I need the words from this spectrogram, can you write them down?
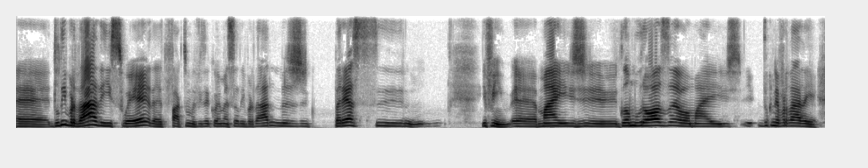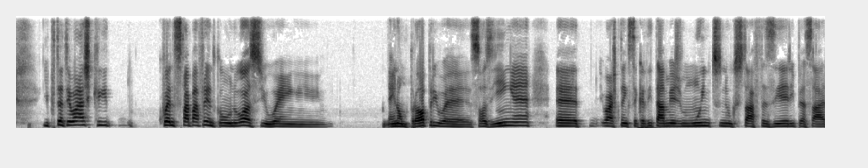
Eh, de liberdade, e isso é, é de facto uma vida com imensa liberdade, mas parece. Enfim, eh, mais eh, glamourosa ou mais. do que na verdade é. E portanto eu acho que quando se vai para a frente com um negócio em, em nome próprio, eh, sozinha, eh, eu acho que tem que se acreditar mesmo muito no que se está a fazer e pensar:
